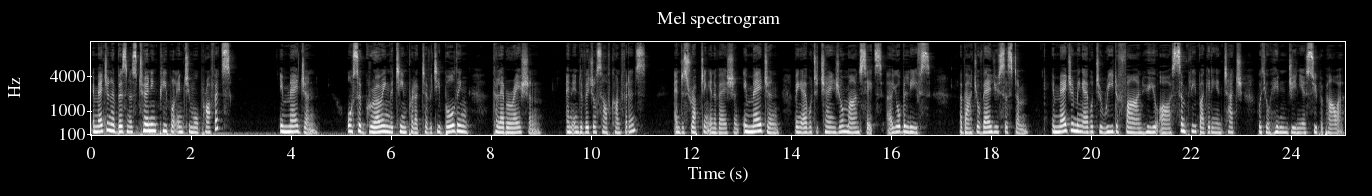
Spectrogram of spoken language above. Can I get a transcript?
Imagine a business turning people into more profits. Imagine also growing the team productivity, building collaboration and individual self confidence, and disrupting innovation. Imagine being able to change your mindsets, uh, your beliefs about your value system. Imagine being able to redefine who you are simply by getting in touch with your hidden genius superpower.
